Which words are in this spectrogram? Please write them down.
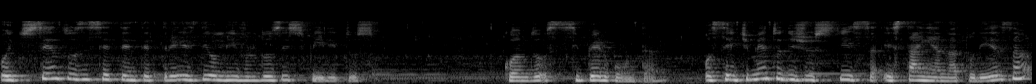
873 de O Livro dos Espíritos, quando se pergunta: o sentimento de justiça está em a natureza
